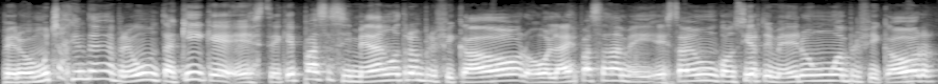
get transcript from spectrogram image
pero mucha gente me pregunta aquí que, este, ¿qué pasa si me dan otro amplificador? O la vez pasada estaba en un concierto y me dieron un amplificador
